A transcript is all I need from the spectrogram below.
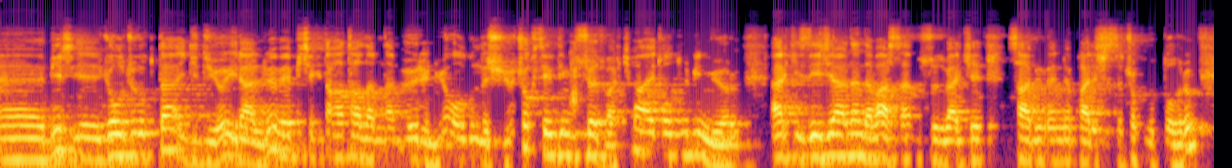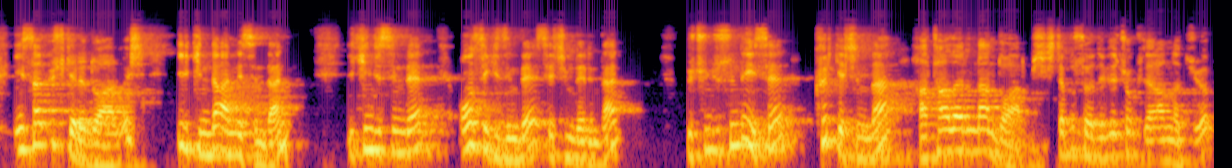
e, bir e, yolculukta gidiyor, ilerliyor ve bir şekilde hatalarından öğreniyor, olgunlaşıyor. Çok sevdiğim bir söz var. Kime ait olduğunu bilmiyorum. Eğer ki izleyicilerden de varsa bu söz belki sahibi benimle paylaşırsa çok mutlu olurum. İnsan üç kere doğarmış. İlkinde annesinden, ikincisinde 18'inde seçimlerinden, üçüncüsünde ise 40 yaşında hatalarından doğarmış. İşte bu sözde bize çok güzel anlatıyor.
